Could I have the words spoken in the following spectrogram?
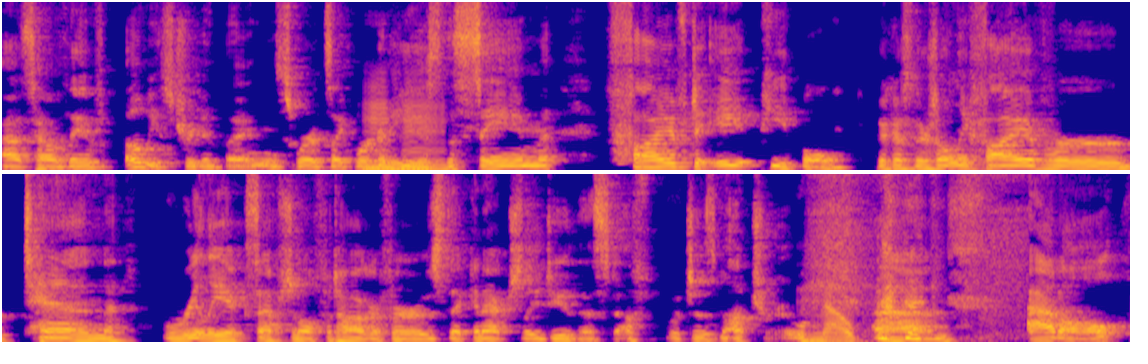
as how they've always treated things, where it's like we're mm-hmm. going to use the same five to eight people because there's only five or 10 really exceptional photographers that can actually do this stuff, which is not true. No. Um, at all.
